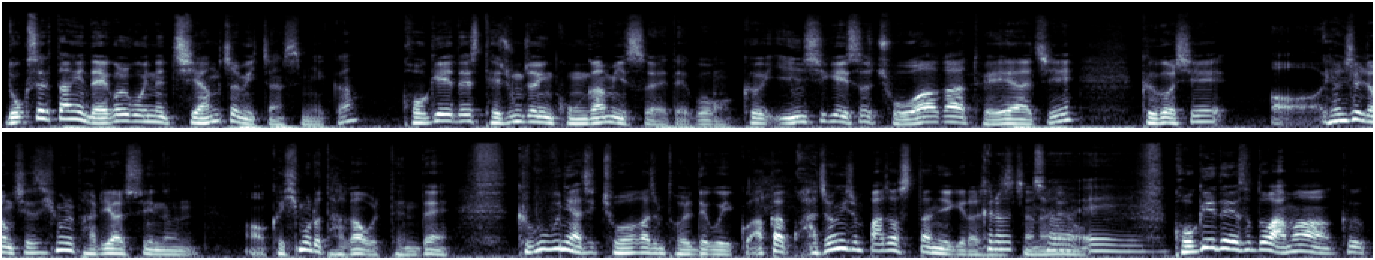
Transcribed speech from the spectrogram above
녹색당이 내걸고 있는 지향점이 있지 않습니까? 거기에 대해서 대중적인 공감이 있어야 되고 그 인식에 있어서 조화가 돼야지 그것이 어, 현실 정치에서 힘을 발휘할 수 있는 어, 그 힘으로 다가올 텐데 그 부분이 아직 조화가 좀 덜 되고 있고 아까 과정이 좀 빠졌었다는 얘기를 하셨잖아요. 그렇죠. 예. 거기에 대해서도 아마 그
